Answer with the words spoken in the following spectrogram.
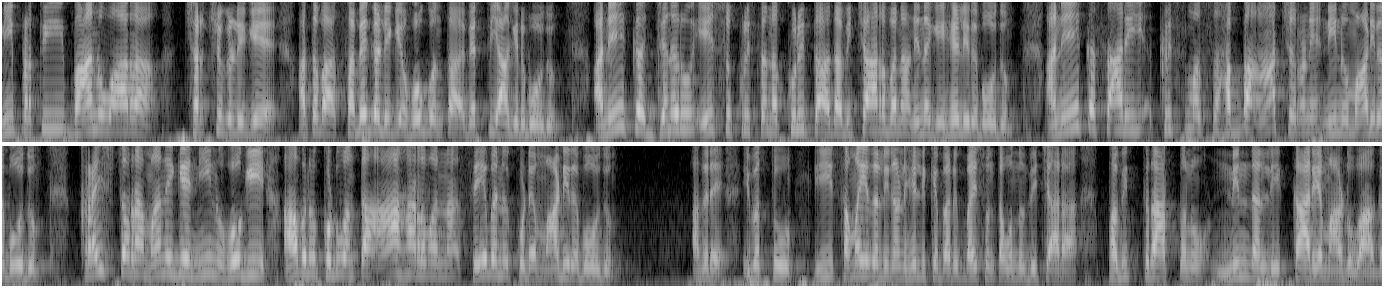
ನೀ ಪ್ರತಿ ಭಾನುವಾರ ಚರ್ಚುಗಳಿಗೆ ಅಥವಾ ಸಭೆಗಳಿಗೆ ಹೋಗುವಂಥ ವ್ಯಕ್ತಿಯಾಗಿರಬಹುದು. ಅನೇಕ ಜನರು ಏಸು ಕ್ರಿಸ್ತನ ಕುರಿತಾದ ವಿಚಾರವನ್ನು ನಿನಗೆ ಹೇಳಿರಬಹುದು. ಅನೇಕ ಸಾರಿ ಕ್ರಿಸ್ಮಸ್ ಹಬ್ಬ ಆಚರಣೆ ನೀನು ಮಾಡಿರಬಹುದು. ಕ್ರೈಸ್ತರ ಮನೆಗೆ ನೀನು ಹೋಗಿ ಅವರು ಕೊಡುವಂಥ ಆಹಾರವನ್ನು ಸೇವನೆ ಕೂಡ ಮಾಡಿರಬಹುದು. ಆದರೆ ಇವತ್ತು ಈ ಸಮಯದಲ್ಲಿ ನಾನು ಹೇಳಲಿಕ್ಕೆ ಬರ, ಬಯಸುವಂಥ ಒಂದು ವಿಚಾರ, ಪವಿತ್ರಾತ್ಮನು ನಿನ್ನಲ್ಲಿ ಕಾರ್ಯ ಮಾಡುವಾಗ,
